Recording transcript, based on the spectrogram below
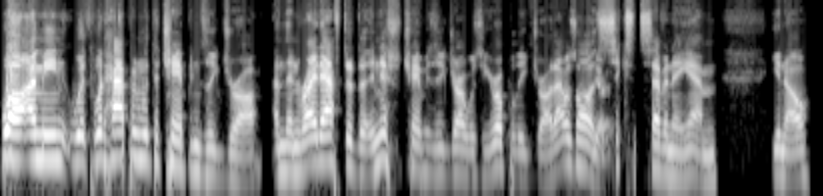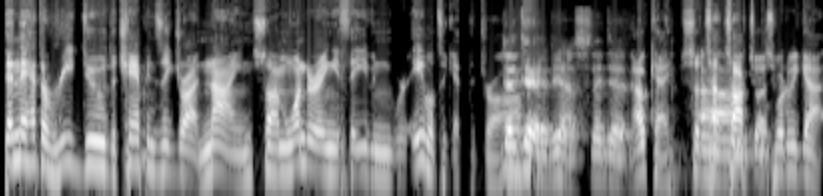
Well, I mean, with what happened with the Champions League draw, and then right after the initial Champions League draw was the Europa League draw. That was all at yeah. six and seven a.m. You know, then they had to redo the Champions League draw at nine. So I'm wondering if they even were able to get the draw. They did, yes, they did. Okay, so t- um, talk to us. What do we got?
